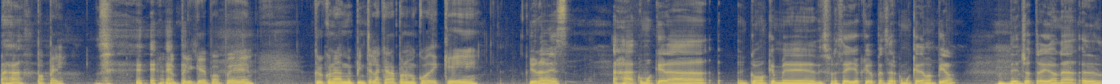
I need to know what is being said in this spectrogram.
Ajá. papel. Apliqué papel. Creo que una vez me pinté la cara, pero no me acuerdo de qué. Y una vez, ajá, como que era como que me disfracé, yo quiero pensar como que de vampiro. De hecho traía una eh,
